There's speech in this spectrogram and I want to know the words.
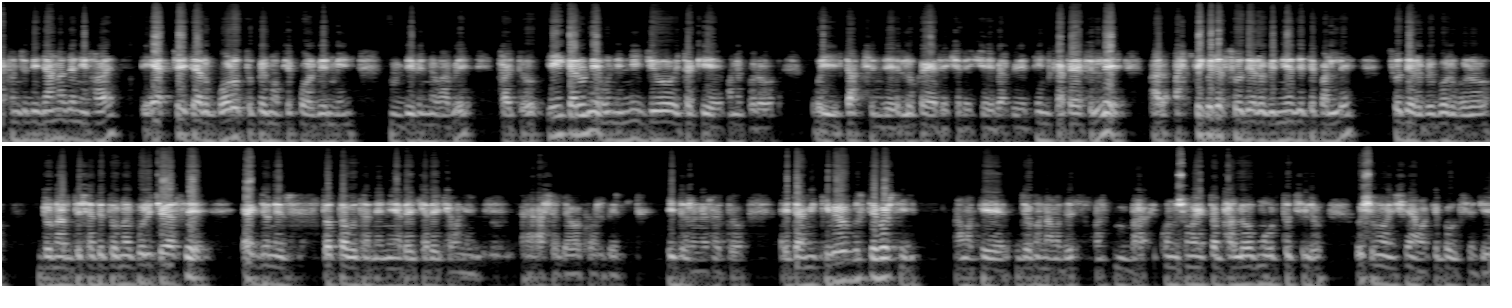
এখন যদি জানাজানি হয় এর চাইতে আরও বড় তোপের মুখে পড়বেন বিভিন্ন ভাবে হয়তো এই কারণে উনি নিজেও এটাকে মনে করো ওই চাচ্ছেন যে লোকায় রেখে রেখে এভাবে দিন কাটায় ফেললে আর আস্তে করে সৌদি আরবে নিয়ে যেতে পারলে সৌদি আরবে বড় বড় ডোনারদের সাথে তো ওনার পরিচয় আছে, একজনের তত্ত্বাবধানে নিয়ে রেখে রেখে উনি আসা যাওয়া করবেন। এই ধরনের হয়তো, এটা আমি কীভাবে বুঝতে পারছি? আমাকে যখন আমাদের কোন সময় একটা ভালো মুহূর্ত ছিল, ওই সময় সে আমাকে বলছে যে,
